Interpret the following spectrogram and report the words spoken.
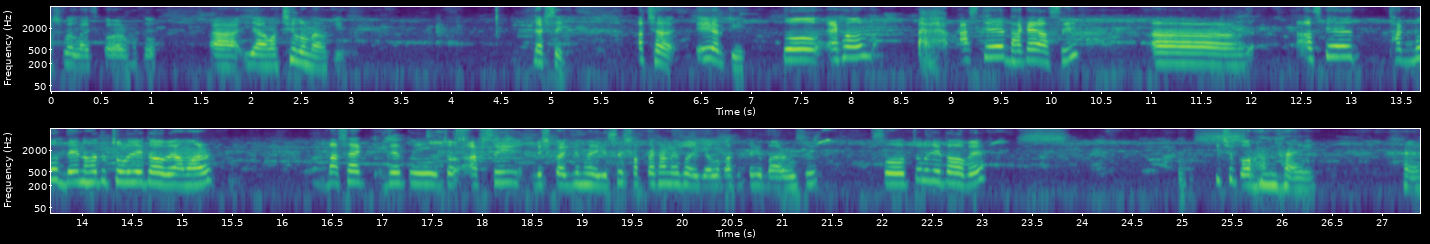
আসলে লাইভ করার মতো ইয়া আমার ছিল না আর কি দ্যাটস ইট আচ্ছা এই আর কি তো এখন আজকে ঢাকায় আহ, আজকে থাকব দেন হয়তো চলে যেতে হবে আমার। বাসায় যেহেতু আসছি বেশ কয়েকদিন হয়ে গেছে সপ্তাহখানেক হয়ে গেল বাসা থেকে বার হয়েছি। সো চলে যেতে হবে। কিছু করার নাই। হ্যাঁ,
